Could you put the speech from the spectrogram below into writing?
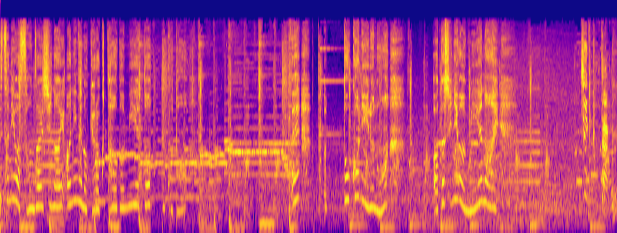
実には存在しないアニメのキャラクターが見えたってこと？えどこにいるの？私には見えない。チクタク。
